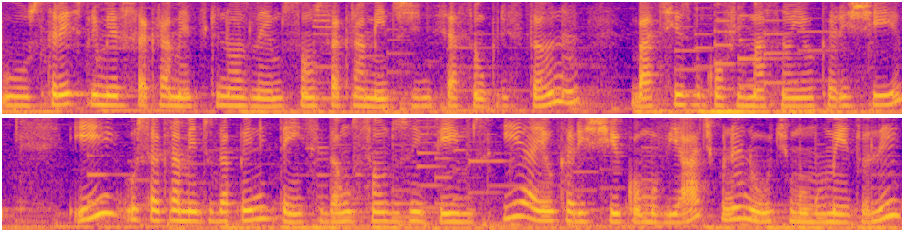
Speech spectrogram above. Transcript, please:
os três primeiros sacramentos que nós lemos são os sacramentos de iniciação cristã, né? Batismo, confirmação e Eucaristia e o sacramento da penitência, da unção dos enfermos e a Eucaristia como viático, né, no último momento ali,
